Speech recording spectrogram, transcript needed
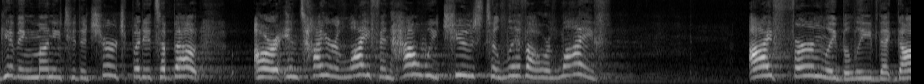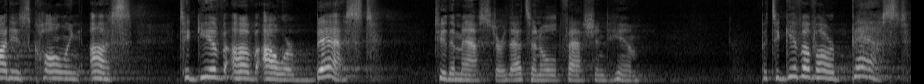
giving money to the church, but it's about our entire life and how we choose to live our life. I firmly believe that God is calling us to give of our best to the Master. That's an old fashioned hymn. But to give of our best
